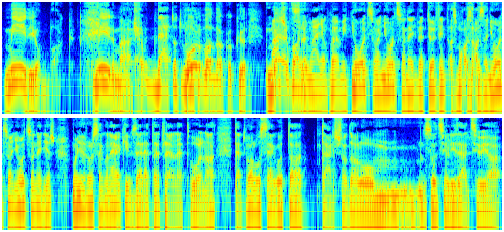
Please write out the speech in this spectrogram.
miért jobbak? Miért mások? De hát ott Hol vannak a kül? Mások Persze. hagyományok, mert amit 80-81-ben történt, az, az, az a 80-81-es Magyarországon elképzelhetetlen lett volna. Tehát valószínűleg ott a társadalom szocializációja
